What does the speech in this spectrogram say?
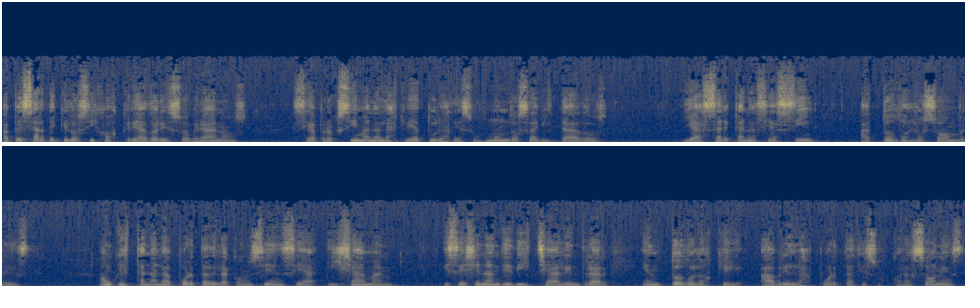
A pesar de que los hijos creadores soberanos se aproximan a las criaturas de sus mundos habitados y acercan hacia sí a todos los hombres, aunque están a la puerta de la conciencia y llaman y se llenan de dicha al entrar en todos los que abren las puertas de sus corazones,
